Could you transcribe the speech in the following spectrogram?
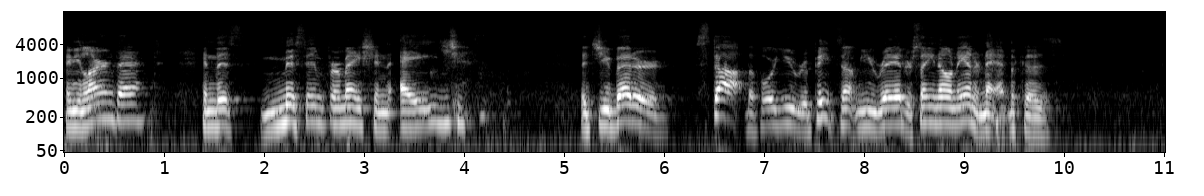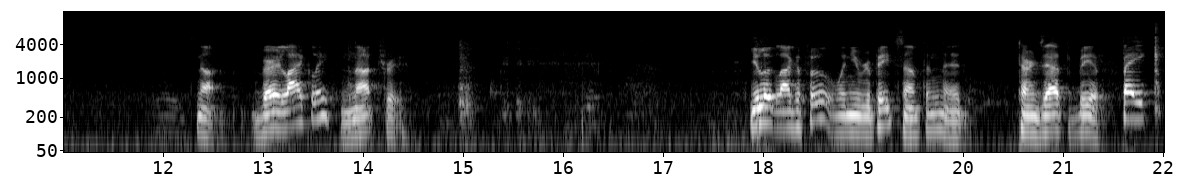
Have you learned that in this misinformation age? That you better stop before you repeat something you read or seen on the internet because it's not very likely not true. You look like a fool when you repeat something that turns out to be a fake.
